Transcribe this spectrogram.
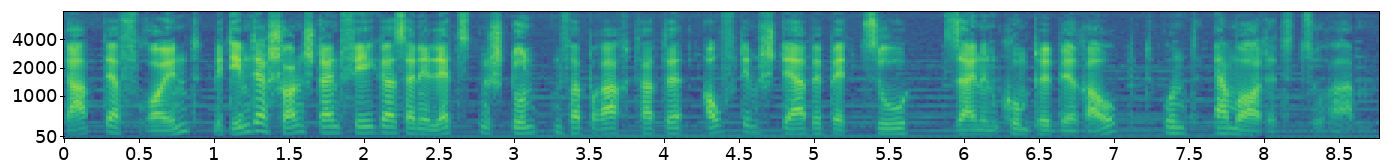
gab der Freund, mit dem der Schornsteinfeger seine letzten Stunden verbracht hatte, auf dem Sterbebett zu, seinen Kumpel beraubt und ermordet zu haben.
